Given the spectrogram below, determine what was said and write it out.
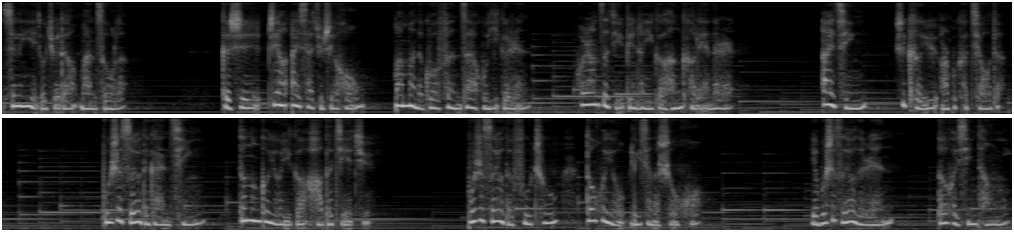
心里也就觉得满足了。可是这样爱下去之后，慢慢的过分在乎一个人，会让自己变成一个很可怜的人。爱情是可遇而不可求的，不是所有的感情都能够有一个好的结局，不是所有的付出都会有理想的收获，也不是所有的人都会心疼你。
